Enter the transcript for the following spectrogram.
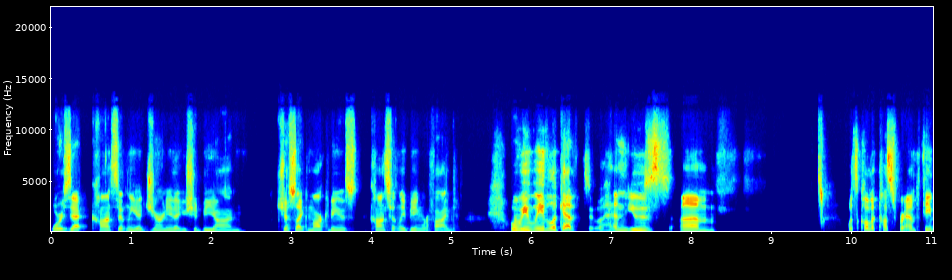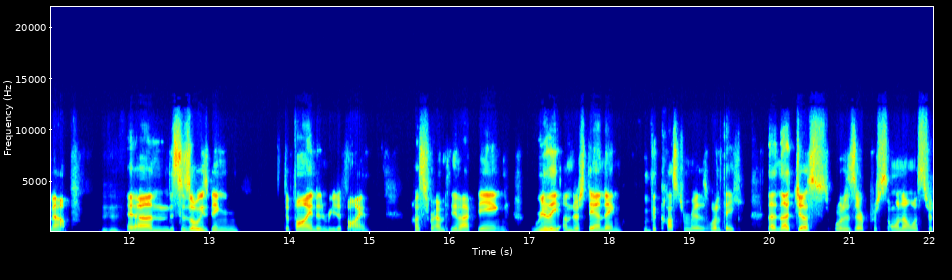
or is that constantly a journey that you should be on? Just like marketing is constantly being refined. Well we, we look at and use um, what's called a customer empathy map. Mm-hmm. and this is always being defined and redefined. Customer empathy map being really understanding who the customer is. What are they not, not just what is their persona, what's their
